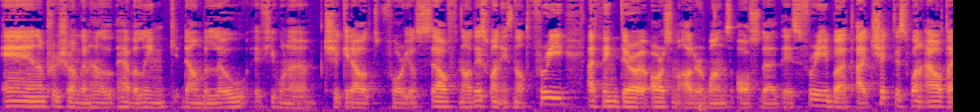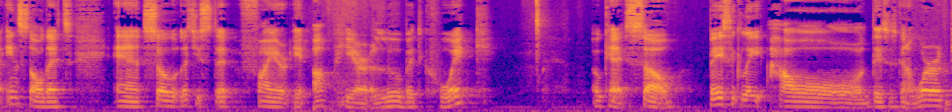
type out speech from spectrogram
and I'm pretty sure I'm gonna have a link down below if you wanna check it out for yourself. Now this one is not free. I think there are some other ones also that is free, but I checked this one out, I installed it, and so let's just uh, fire it up here a little bit quick. Okay, so basically how this is gonna work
